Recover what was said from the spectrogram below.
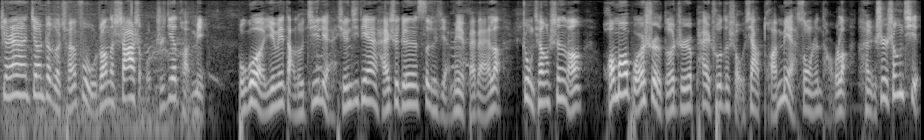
竟然将这个全副武装的杀手直接团灭。不过因为打斗激烈，星期天还是跟四个姐妹拜拜了，中枪身亡。黄毛博士得知派出的手下团灭送人头了，很是生气。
